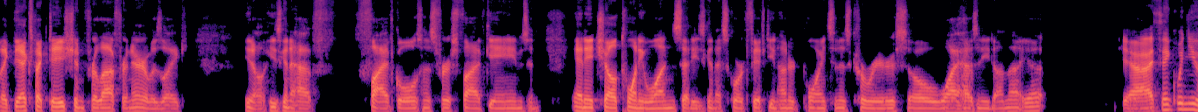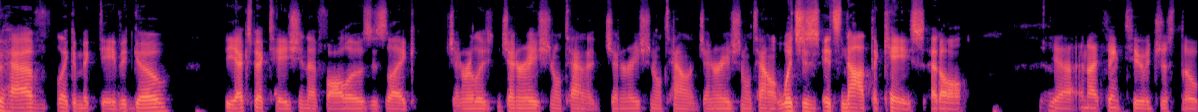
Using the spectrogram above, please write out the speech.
like the expectation for Lafreniere was like, you know, he's going to have five goals in his first five games and NHL 21 said he's going to score 1500 points in his career. So why hasn't he done that yet? Yeah i think when you have like a mcdavid go the expectation that follows is like general generational talent generational talent generational talent which is it's not the case at all Yeah, and I think too, it's just the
